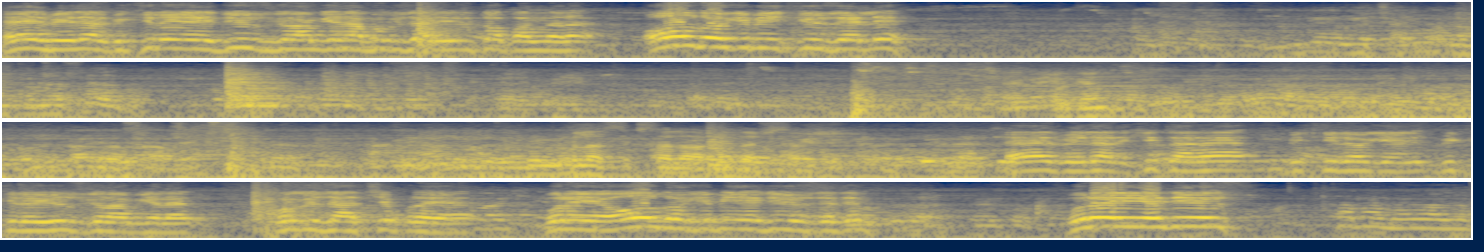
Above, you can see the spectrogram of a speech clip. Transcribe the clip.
Evet beyler 1 kilo 700 gram gelen bu güzel iri topanlara. Olduğu gibi 250. Bugün klasik salı arkadaşlar. Evet beyler iki tane 1 kilo gel 1 kilo 100 gram gelen bu güzel çıpraya. Buraya olduğu gibi 700 dedim. Burayı 700. Tamam eyvallah.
